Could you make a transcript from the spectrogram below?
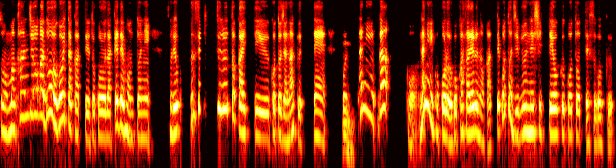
そうまあ、感情がどう動いたかっていうところだけで本当にそれを分析するとかっていうことじゃなくって、こう何がこう何に心を動かされるのかってことを自分で知っておくことってすごく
